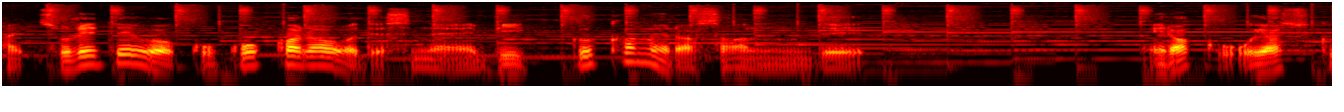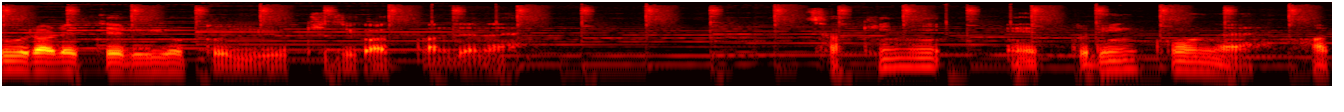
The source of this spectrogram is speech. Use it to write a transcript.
はい、それではここからはですね、ビッグカメラさんでえらくお安く売られてるよという記事があったんでね、先に、えっと、リンクをね、貼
